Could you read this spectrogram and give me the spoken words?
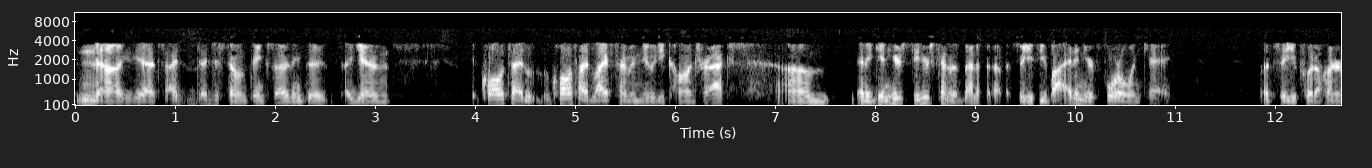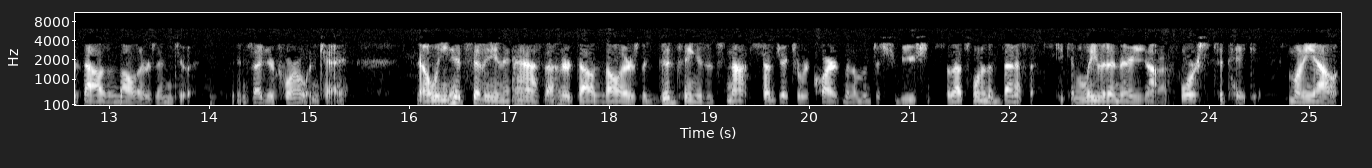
No, yes, I, I just don't think so. I think that again, qualified qualified lifetime annuity contracts. Um, and again, here's here's kind of the benefit of it. So if you buy it in your 401k, let's say you put $100,000 into it inside your 401k. Now, when you hit 70 and a half, the $100,000, the good thing is it's not subject to required minimum distribution. So that's one of the benefits. You can leave it in there. You're not forced to take it, money out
